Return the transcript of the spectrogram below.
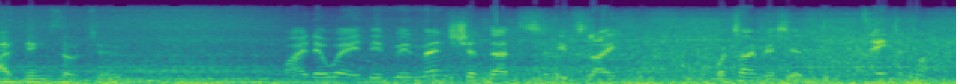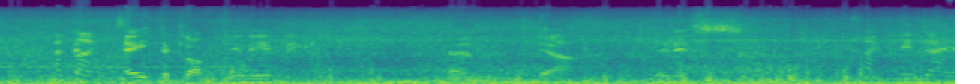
I think so too. By the way, did we mention that it's like, what time is it? It's 8 o'clock at night. 8 o'clock in the evening. And yeah, it is It's like midday.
